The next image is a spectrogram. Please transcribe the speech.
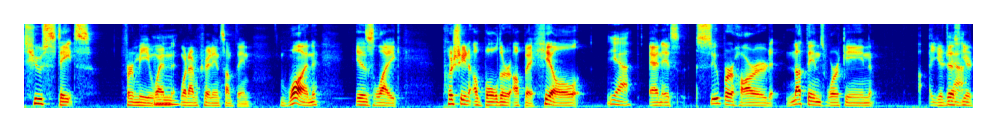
two states for me when Mm. when I'm creating something. One is like pushing a boulder up a hill yeah. and it's super hard, nothing's working. You're just Yeah. you're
